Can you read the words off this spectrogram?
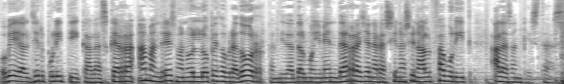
o bé el gir polític a l'esquerra amb Andrés Manuel López Obrador, candidat del moviment de regeneració nacional favorit a les enquestes.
